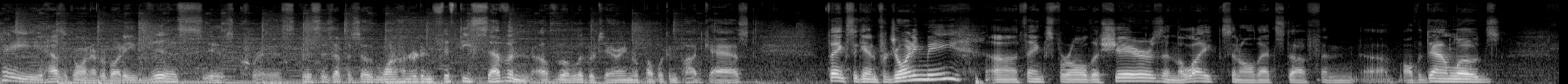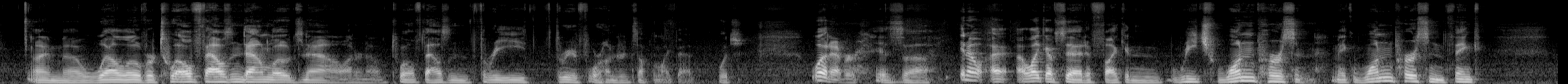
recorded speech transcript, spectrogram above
Hey, how's it going, everybody? This is Chris. This is episode 157 of the Libertarian Republican Podcast. Thanks again for joining me. Uh, thanks for all the shares and the likes and all that stuff and uh, all the downloads. I'm uh, well over 12,000 downloads now. I don't know, 12,003, three or 400, something like that, which, whatever, is, uh, you know, I, I, like I've said, if I can reach one person, make one person think,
